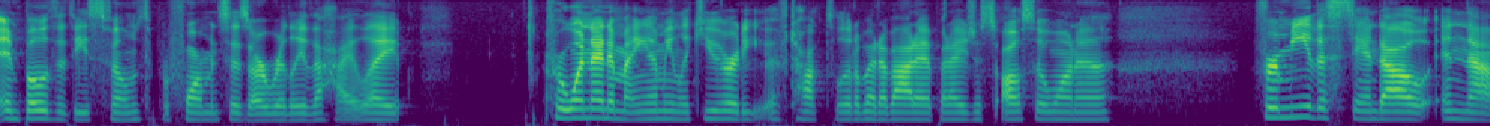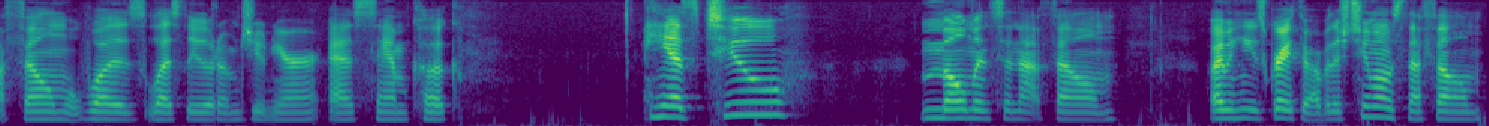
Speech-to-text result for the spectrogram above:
in both of these films, the performances are really the highlight. For One Night in Miami, like you already have talked a little bit about it, but I just also want to, for me, the standout in that film was Leslie Odom Jr. as Sam Cooke. He has two moments in that film I mean, he's great throughout, but there's two moments in that film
